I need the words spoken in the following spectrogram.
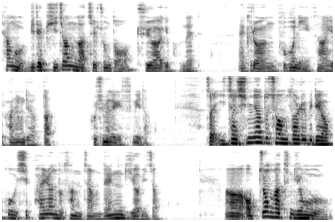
향후 미래 비전 가치를 좀 더 주요하게 보는 그런 부분이 강하게 반영되었다 보시면 되겠습니다. 자, 2010년도 처음 설립이 되었고 18년도 상장된 기업이죠. 어, 업종 같은 경우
